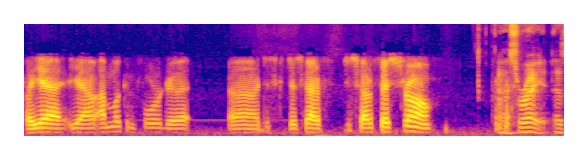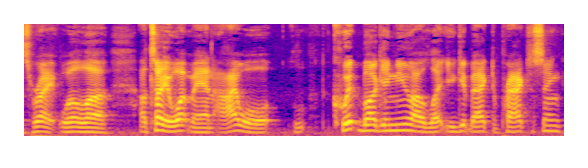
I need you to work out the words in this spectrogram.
but yeah, yeah, I'm looking forward to it. Uh, just just gotta just gotta fish strong. That's right. That's right. Well, uh, I'll tell you what, man. I will quit bugging you. I'll let you get back to practicing.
